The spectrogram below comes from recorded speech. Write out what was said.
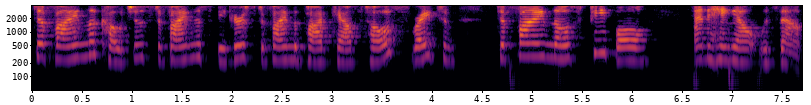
to find the coaches, to find the speakers, to find the podcast hosts, right? To to find those people and hang out with them.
